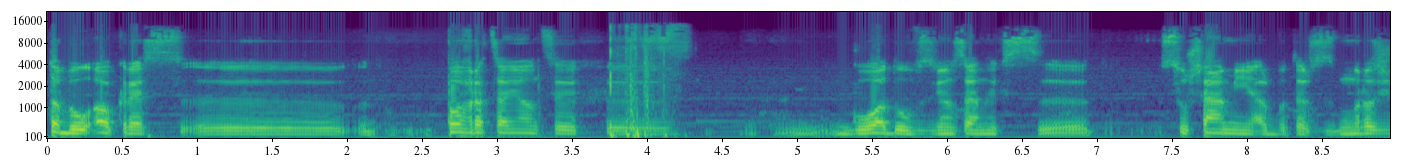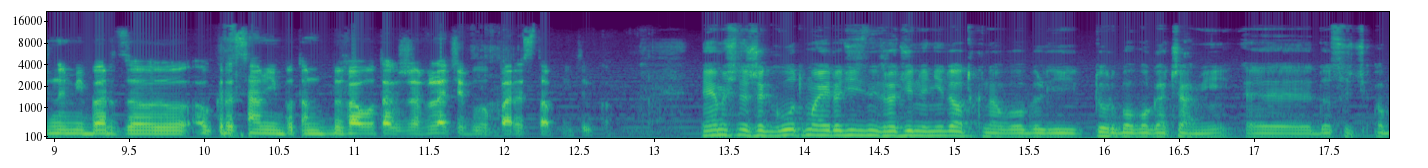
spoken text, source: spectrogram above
to był okres yy, powracających yy, głodów związanych z y, suszami albo też z mroźnymi bardzo okresami, bo tam bywało tak, że w lecie było parę stopni tylko. No ja myślę, że głód mojej rodziny, rodziny nie dotknął, bo byli turbobogaczami, yy, dosyć ob,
